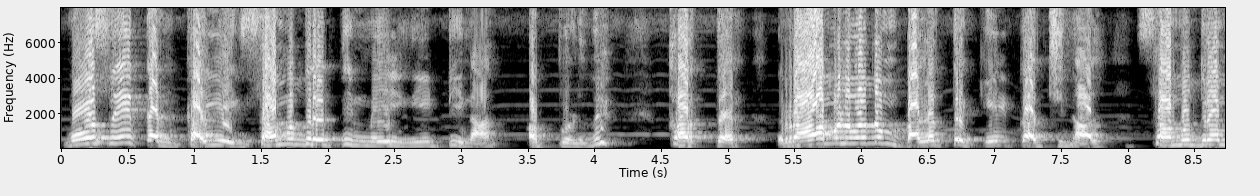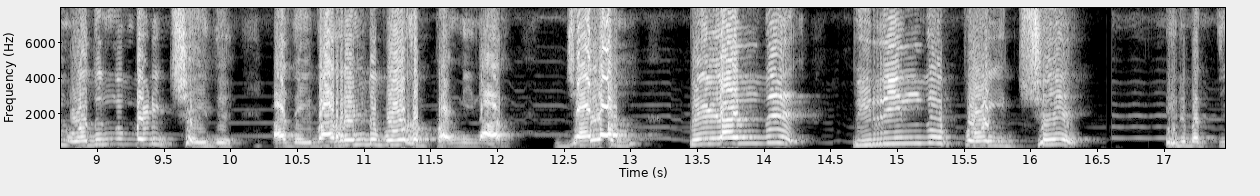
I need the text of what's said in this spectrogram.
மோசே தன் கையை சமுத்திரத்தின் மேல் நீட்டினான். அப்பொழுது கர்த்தர் ராமுழுவதும் பலத்த கீழ் சமுத்திரம் ஒதுங்கும்படி செய்து அதை வறண்டு போக பண்ணினார். ஜலம் பிளந்து பிரிந்து போயிற்று. இருபத்தி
